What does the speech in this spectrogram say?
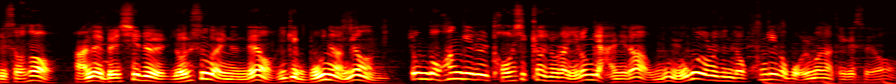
있어서 안에 메쉬를 열 수가 있는데요. 이게 뭐냐면 좀 더 환기를 더 시켜줘라 이런 게 아니라 뭐 요거 열어준다고 환기가 뭐 얼마나 되겠어요.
